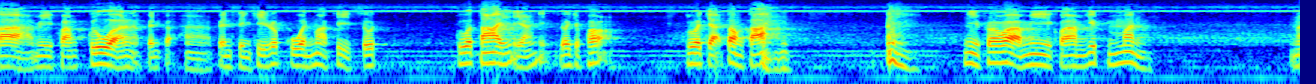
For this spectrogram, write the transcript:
ลามีความกลัวเป็นเป็นสิ่งที่รบกวนมากที่สุด กลัวตายอย่างนี้ โดยเฉพาะ กลัวจะต้องตาย นี่เพราะว่ามีความยึดมั่น ใน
